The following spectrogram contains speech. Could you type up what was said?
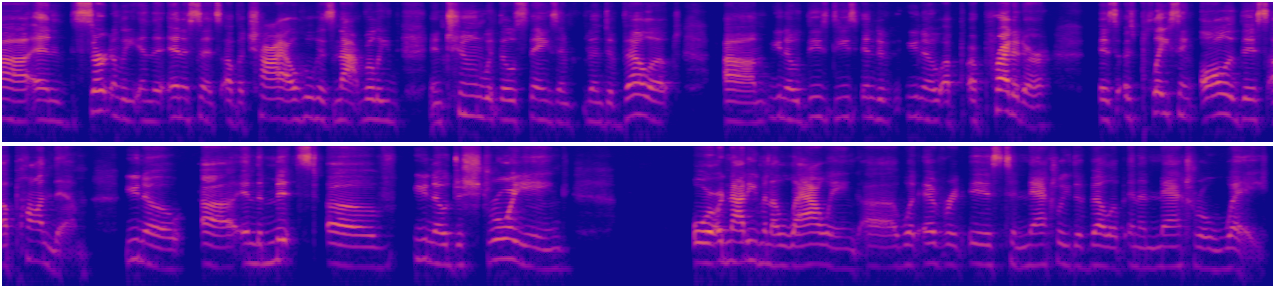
Uh, and certainly in the innocence of a child who has not really in tune with those things and, and developed um, you know these these indiv- you know a, a predator is, is placing all of this upon them you know, uh, in the midst of, you know, destroying or, not even allowing uh, whatever it is to naturally develop in a natural way.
